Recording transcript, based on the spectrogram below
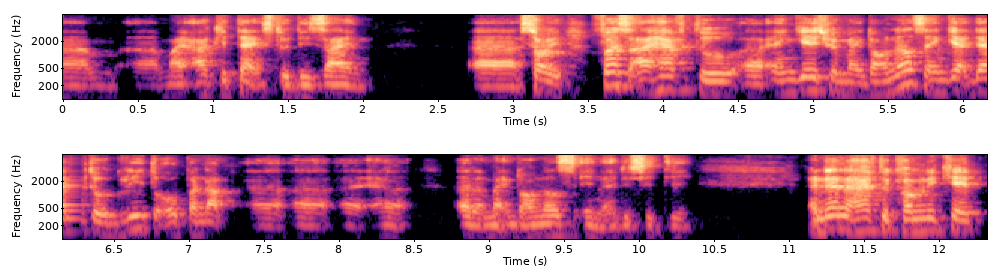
um, uh, my architects to design. Uh, sorry, first I have to uh, engage with McDonald's and get them to agree to open up a uh, uh, uh, McDonald's in EduCity. And then I have to communicate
